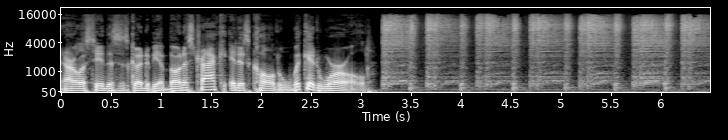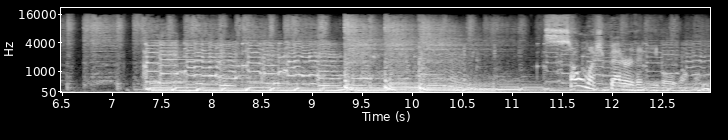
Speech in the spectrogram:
in our listing, this is going to be a bonus track. It is called "Wicked World." So much better than Evil Woman.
